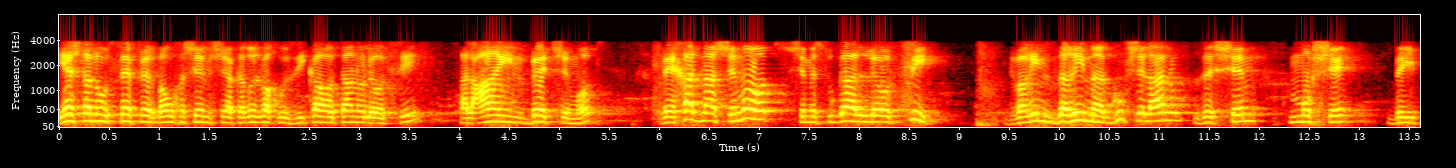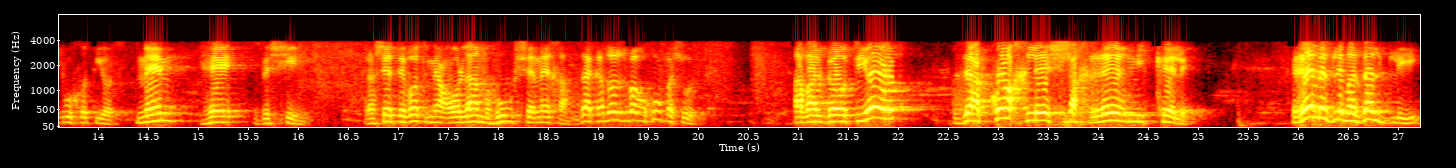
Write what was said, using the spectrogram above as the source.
יש לנו ספר, ברוך השם, שהקדוש ברוך הוא זיכה אותנו להוציא, על עין בית שמות, ואחד מהשמות שמסוגל להוציא דברים זרים מהגוף שלנו זה שם משה בהיפוך אותיות, מם, ה ושין. ראשי תיבות מעולם הוא שמך. זה הקדוש ברוך הוא פשוט. אבל באותיות זה הכוח לשחרר מכלא. רמז למזל דלי,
